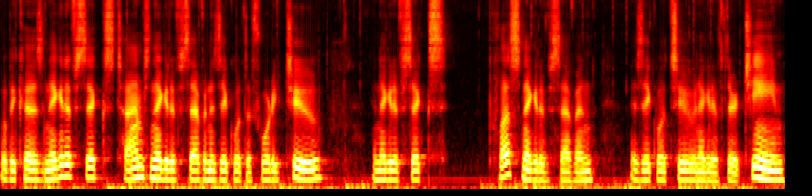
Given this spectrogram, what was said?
Well, because negative 6 times negative 7 is equal to 42, and negative 6 plus negative 7 is equal to negative 13,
